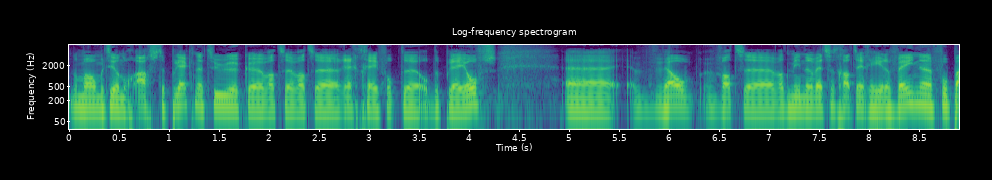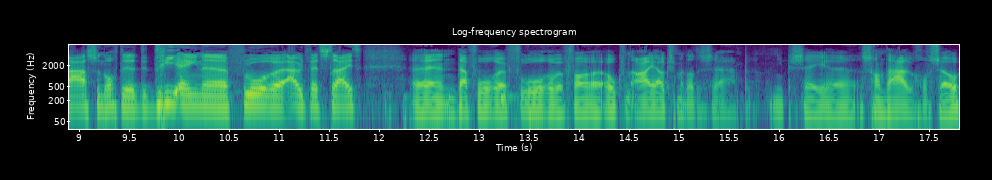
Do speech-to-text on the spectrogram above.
momenteel nog achtste plek natuurlijk, eh, wat, wat recht geeft op de, op de play-offs. Eh, wel wat, eh, wat mindere wedstrijd gehad tegen Herenveen eh, voor Pasen nog. De, de 3-1 eh, verloren uitwedstrijd. En daarvoor verloren we van, ook van Ajax. Maar dat is niet per se schandalig of zo.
